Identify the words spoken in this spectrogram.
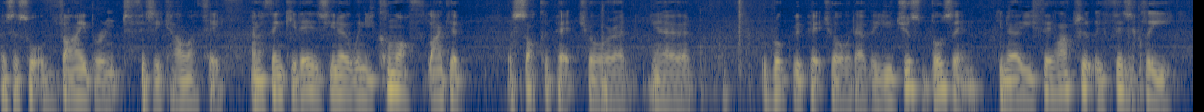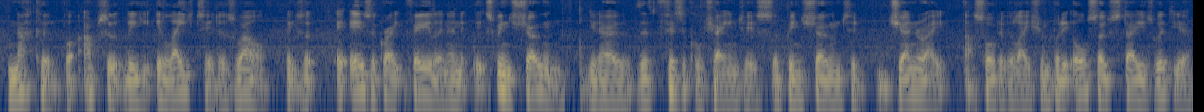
as a sort of vibrant physicality, and I think it is. You know, when you come off like a, a soccer pitch or a you know a rugby pitch or whatever, you're just buzzing. You know, you feel absolutely physically knackered, but absolutely elated as well. It's a, it is a great feeling, and it's been shown. You know, the physical changes have been shown to generate that sort of elation, but it also stays with you,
